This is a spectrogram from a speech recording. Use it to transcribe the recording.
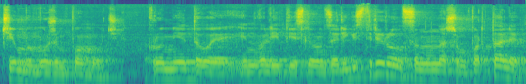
чем мы можем помочь. Кроме этого, инвалид, если он зарегистрировался на нашем портале,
